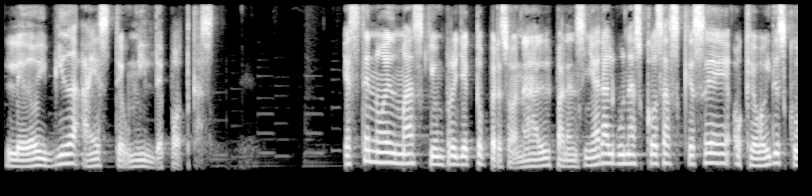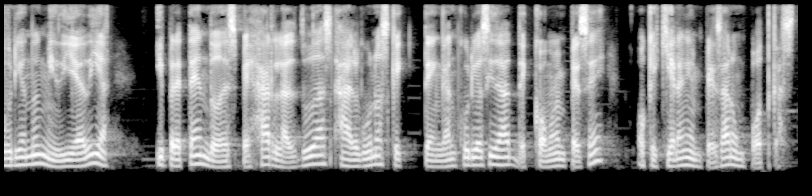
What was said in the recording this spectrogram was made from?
le doy vida a este humilde podcast. Este no es más que un proyecto personal para enseñar algunas cosas que sé o que voy descubriendo en mi día a día y pretendo despejar las dudas a algunos que tengan curiosidad de cómo empecé o que quieran empezar un podcast.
